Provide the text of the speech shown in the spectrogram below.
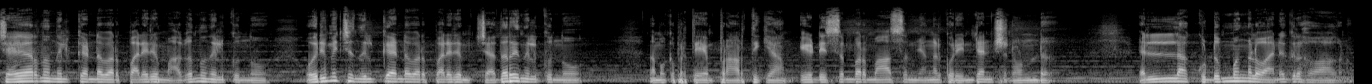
ചേർന്ന് നിൽക്കേണ്ടവർ പലരും അകന്നു നിൽക്കുന്നു ഒരുമിച്ച് നിൽക്കേണ്ടവർ പലരും ചെതറി നിൽക്കുന്നു. നമുക്ക് പ്രത്യേകം പ്രാർത്ഥിക്കാം. ഈ ഡിസംബർ മാസം ഞങ്ങൾക്കൊരു ഇന്റൻഷൻ ഉണ്ട്. എല്ലാ കുടുംബങ്ങളും അനുഗ്രഹമാകണം.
